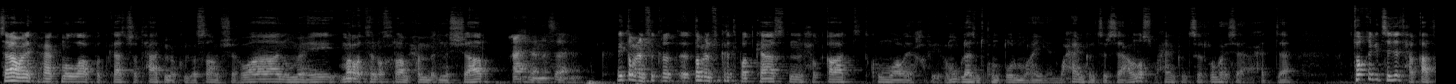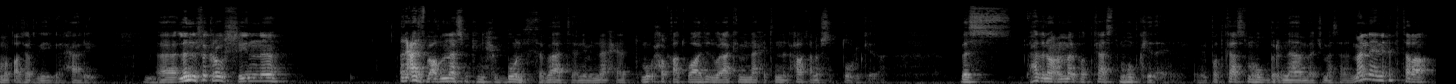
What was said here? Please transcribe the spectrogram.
السلام عليكم حياكم الله. بودكاست شطحات معكم عصام الشهوان ومعي مرة أخرى محمد نشار. أهلا وسهلا. هي طبعا فكرة طبعا فكرة البودكاست إن الحلقات تكون مواضيع خفيفة. مو بلازم تكون طول معين. واحيانا ممكن تصير ساعة ونص واحيانا ممكن تصير ربع ساعة حتى. أتوقع قد سجلت حلقات 18 دقيقة الحالي آه لأن الفكرة وش؟ هي انه أنا عارف بعض الناس يمكن يحبون الثبات يعني من ناحية مو حلقات واجد ولكن من ناحية إن الحلقة نفس الطول وكذا. بس هذا نوعا ما البودكاست مو بكذا يعني. يعني البودكاست مو برنامج مثلا. مع انه يعني حتى ترى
